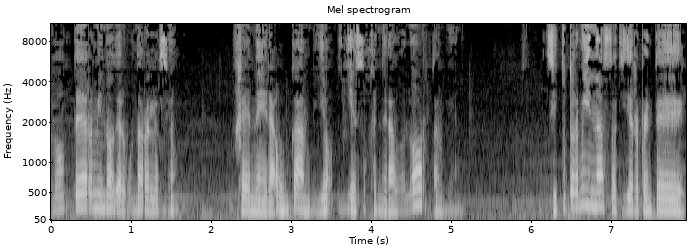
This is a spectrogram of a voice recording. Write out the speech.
todo término de alguna relación genera un cambio y eso genera dolor también. Si tú terminas, a ti de repente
